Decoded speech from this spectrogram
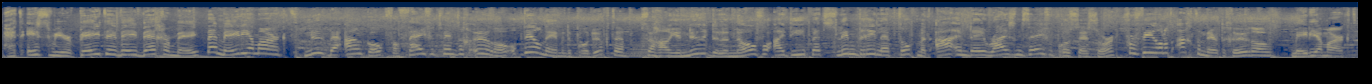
Het is weer BTW weg ermee bij Mediamarkt. Nu bij aankoop van 25 euro op deelnemende producten. Zo haal je nu de Lenovo IdeaPad Slim 3 laptop met AMD Ryzen 7 processor voor 438 euro. Mediamarkt.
